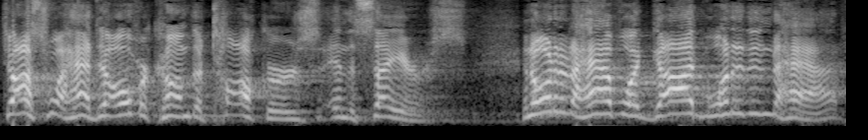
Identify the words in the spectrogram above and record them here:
Joshua had to overcome the talkers and the sayers in order to have what God wanted him to have,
